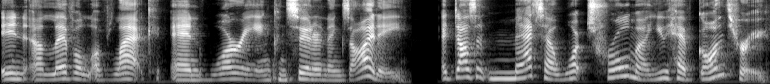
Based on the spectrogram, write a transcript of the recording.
in a level of lack and worry and concern and anxiety it doesn't matter what trauma you have gone through.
